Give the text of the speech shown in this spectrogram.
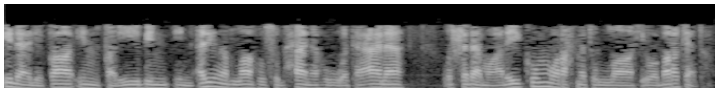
إلى لقاء قريب إن أذن الله سبحانه وتعالى. والسلام عليكم ورحمة الله وبركاته.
